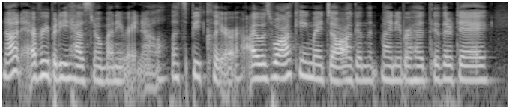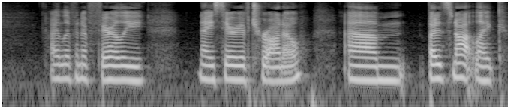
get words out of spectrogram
not everybody has no money right now. Let's be clear. I was walking my dog in the, my neighborhood the other day. I live in a fairly nice area of Toronto, um, but it's not like,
